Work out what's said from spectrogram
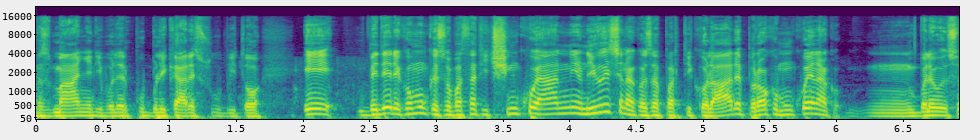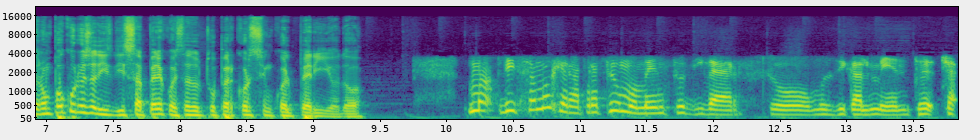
smania di voler pubblicare subito. E vedere comunque sono passati cinque anni, non dico che sia una cosa particolare, però comunque una mh, volevo- sono un po' curioso di, di sapere qual è stato il tuo percorso in quel periodo. Ma diciamo che era proprio un momento diverso musicalmente. Cioè,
